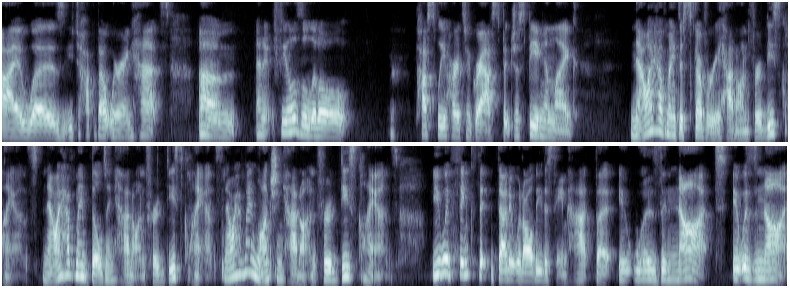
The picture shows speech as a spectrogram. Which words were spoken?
I was, you talk about wearing hats. Um, and it feels a little possibly hard to grasp, but just being in like, now I have my discovery hat on for these clients. Now I have my building hat on for these clients. Now I have my launching hat on for these clients. You would think that, that it would all be the same hat, but it was not. It was not.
